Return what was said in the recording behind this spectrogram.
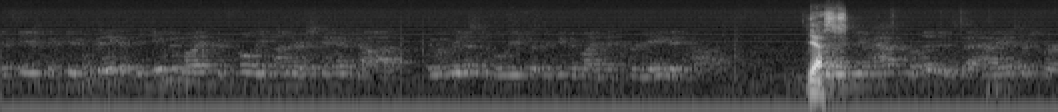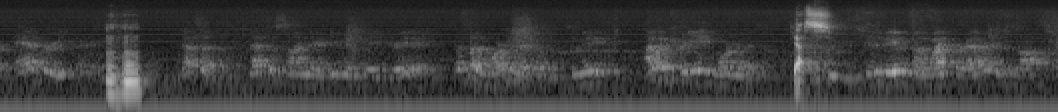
If you, if you think, if the human mind could fully understand God, it would lead us to believe that the human mind had created God. Yes. So you have religions that have answers for everything, Mm-hmm. that's a that's a sign they're humanly created. That's why Mormonism, to me, I would create Mormonism. Yes. Get to be with my wife forever. This is awesome.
